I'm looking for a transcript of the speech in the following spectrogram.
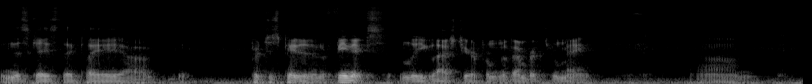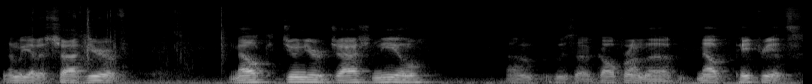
in this case, they play uh, participated in a Phoenix League last year from November through May. Um, then we got a shot here of Melk Jr. Josh Neal uh, who's a golfer on the Melk Patriots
